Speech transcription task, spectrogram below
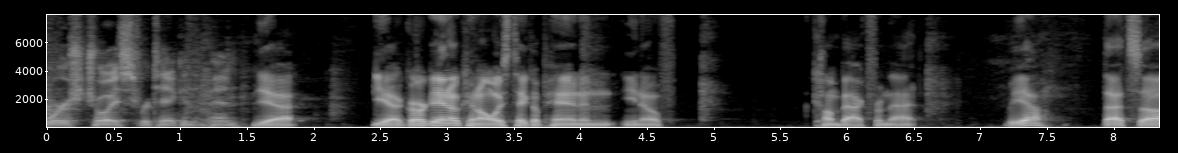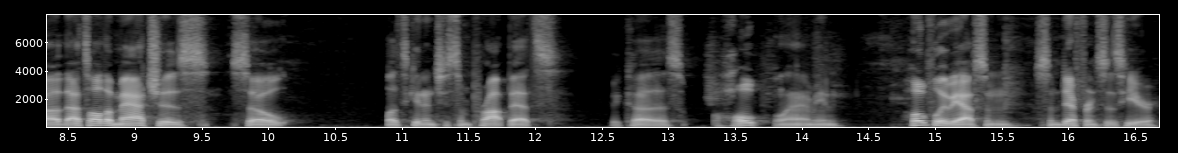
worst choice for taking the pin. yeah, yeah. Gargano can always take a pin and you know come back from that. But yeah, that's uh that's all the matches. So let's get into some prop bets because hope I mean hopefully we have some some differences here.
